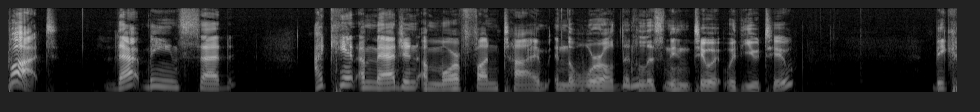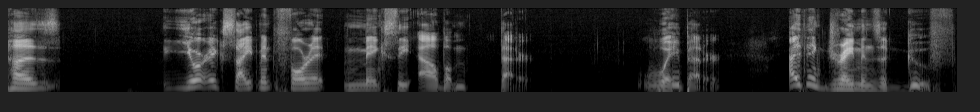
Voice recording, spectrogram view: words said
But that being said, I can't imagine a more fun time in the world than listening to it with you two. Because your excitement for it makes the album better. Way better. I think Draiman's a goof,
